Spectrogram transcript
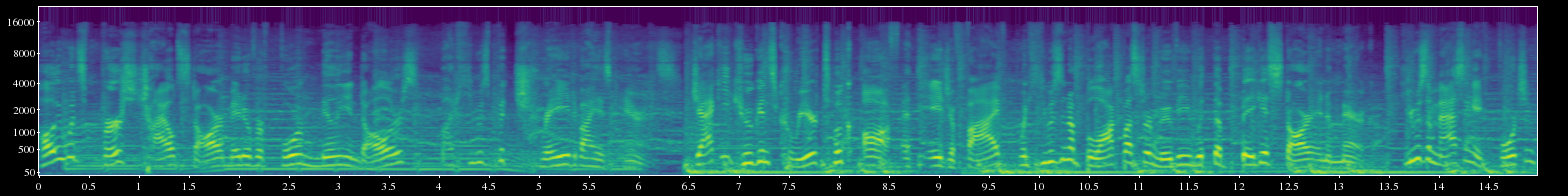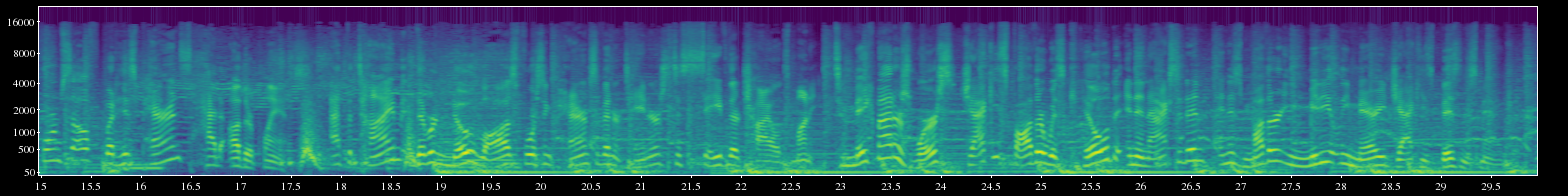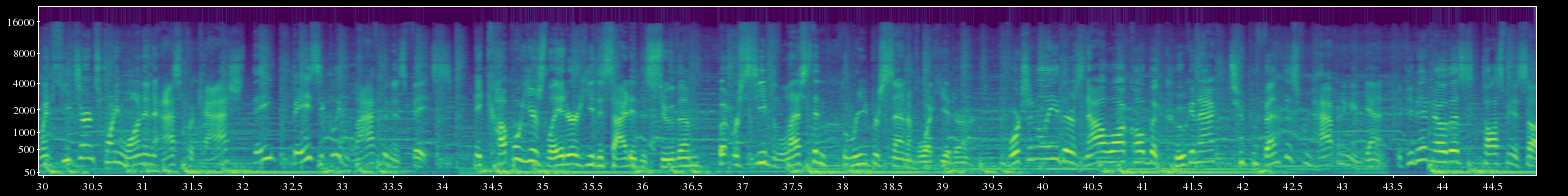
Hollywood's first child star made over $4 million, but he was betrayed by his parents. Jackie Coogan's career took off at the age of five when he was in a blockbuster movie with the biggest star in America. He was amassing a fortune for himself, but his parents had other plans. At the time, there were no laws forcing parents of entertainers to save their child's money. To make matters worse, Jackie's father was killed in an accident, and his mother immediately married Jackie's business manager. When he turned 21 and asked for cash, they basically laughed in his face. A couple years later, he decided to sue them, but received less than 3% of what he had earned. Fortunately, there's now a law called the Coogan Act to prevent this from happening again. If you didn't know this, toss me a sub.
